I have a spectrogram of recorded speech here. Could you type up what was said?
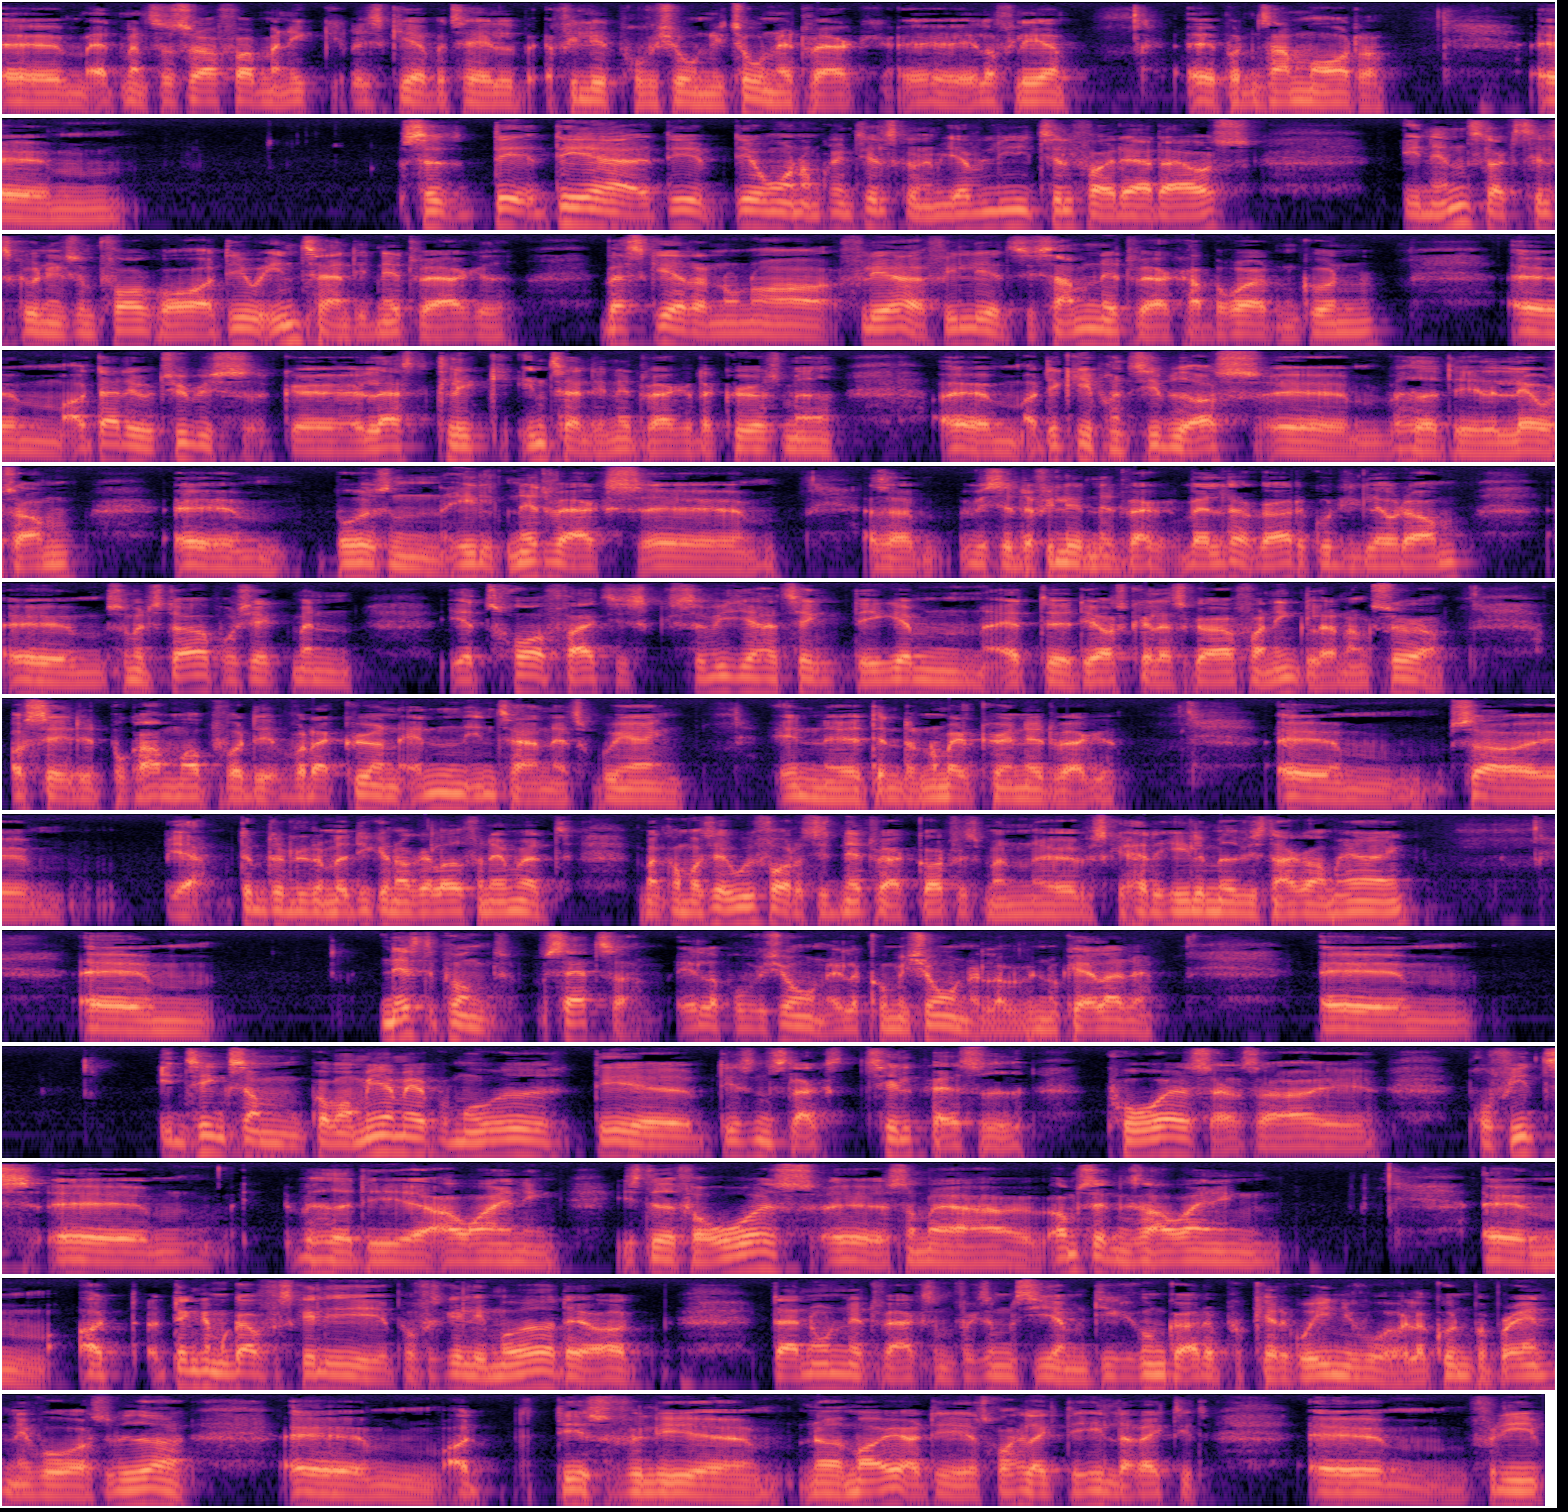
øh, at man så sørger for, at man ikke risikerer at betale affiliate-provisionen i to netværk øh, eller flere øh, på den samme ordre. Øh, så det, det, er, det, det er ordene omkring tilskrivning. Jeg vil lige tilføje der, at der er også en anden slags tilskrivning, som foregår, og det er jo internt i netværket hvad sker der nu, når flere affiliates i samme netværk har berørt en kunde? Øhm, og der er det jo typisk øh, last click internt i netværket, der køres med. Øhm, og det kan i princippet også, øh, hvad hedder det, laves om. Øhm, både sådan helt netværks, øh, altså hvis et affiliate netværk valgte at gøre det, kunne de lave det om øh, som et større projekt, men jeg tror faktisk, så vidt jeg har tænkt det igennem, at øh, det også kan lade sig gøre for en enkelt annoncør at sætte et program op, hvor, det, hvor der kører en anden intern attribuering, end øh, den, der normalt kører i netværket. Øhm, så øh, ja, dem der lytter med, de kan nok allerede fornemme, at man kommer til at udfordre sit netværk godt, hvis man øh, skal have det hele med, vi snakker om her. Ikke? Øhm, næste punkt, satser, eller provision, eller kommission, eller hvad vi nu kalder det. Øhm, en ting, som kommer mere og mere på mode, det, øh, det er sådan en slags tilpasset POAS, altså øh, profit, øh, hvad hedder det, afregning, i stedet for ROAS, øh, som er omsætningsafregningen. Øhm, og, og den kan man gøre forskellige, på forskellige måder, der, og der er nogle netværk, som for eksempel siger, at de kan kun gøre det på kategoriniveau, eller kun på brandniveau osv. Øhm, og det er selvfølgelig øh, noget møg, og det, jeg tror heller ikke, det helt er rigtigt. Øhm, fordi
